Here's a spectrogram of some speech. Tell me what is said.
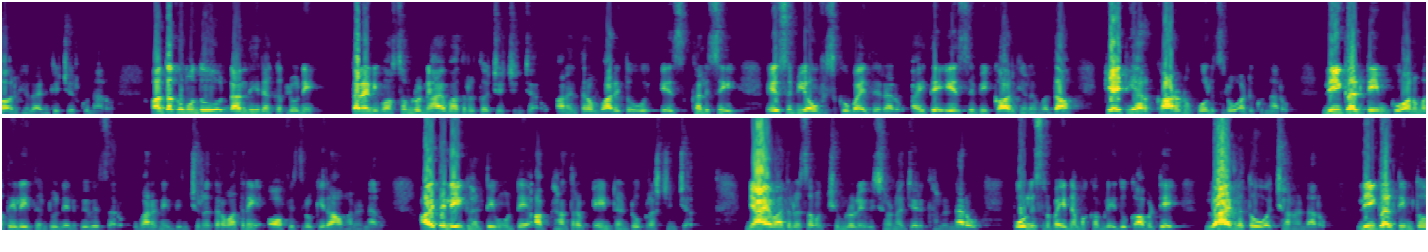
కార్యాలయానికి చేరుకున్నారు. అంతకుముందు నందీనగర్లోని తన నివాసంలో న్యాయవాదులతో చర్చించారు. అనంతరం వారితో కలిసి ఏసీబీ ఆఫీసుకు బయలుదేరారు. అయితే ఏసీబీ కార్యాలయం వద్ద కేటీఆర్ కారును పోలీసులు అడ్డుకున్నారు. లీగల్ టీం కు అనుమతి లేదంటూ నిలిపివేశారు. వారిని దించిన తర్వాతనే ఆఫీసులోకి రావాలన్నారు. అయితే లీగల్ టీం ఉంటే అభ్యంతరం ఏంటంటూ ప్రశ్నించారు. న్యాయవాదుల సమక్షంలోనే విచారణ జరగాలన్నారు. పోలీసులపై నమ్మకం లేదు కాబట్టి లాయర్లతో వచ్చానన్నారు. లీగల్ టీంతో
